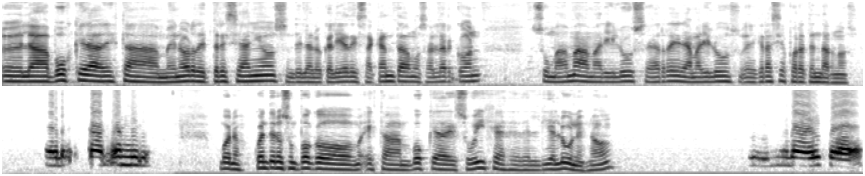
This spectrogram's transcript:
Eh, la búsqueda de esta menor de 13 años de la localidad de Zacanta, vamos a hablar con su mamá, Mariluz Herrera. Mariluz, eh, gracias por atendernos. Bueno, cuéntenos un poco esta búsqueda de su hija desde el día lunes, ¿no? Mira, esa,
